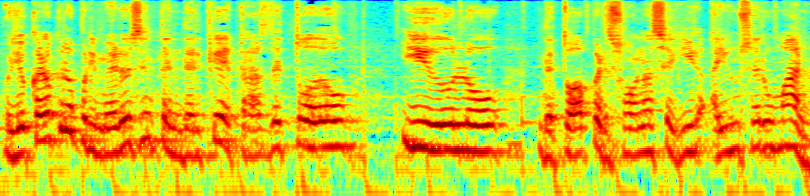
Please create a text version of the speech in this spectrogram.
Pues yo creo que lo primero es entender que detrás de todo ídolo, de toda persona a seguir, hay un ser humano.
